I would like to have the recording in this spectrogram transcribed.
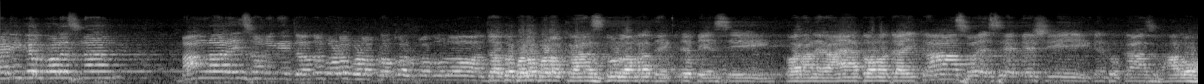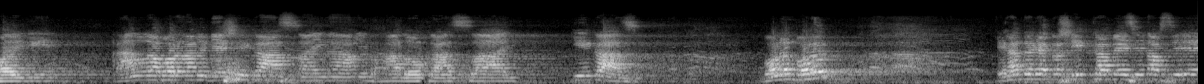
মেডিকেল কলেজ না, বাংলার এই জমিনে যত বড় বড় প্রকল্পগুলো, যত বড় বড় কাজগুলো আমরা দেখতে পেয়েছি, কোরআনের আয়াত অনুযায়ী কাজ হয়েছে বেশি, কিন্তু কাজ ভালো হয়নি। আল্লাহ বলেন, আমি বেশি কাজ চাই না, আমি ভালো কাজ চাই। কি কাজ? বলেন বলেন। এখান থেকে একটা শিক্ষা পেয়েছি তাফসিরে।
